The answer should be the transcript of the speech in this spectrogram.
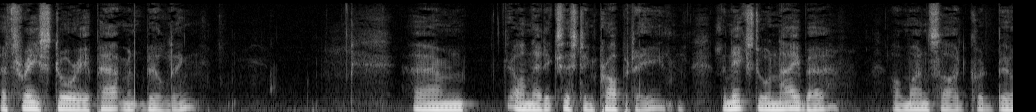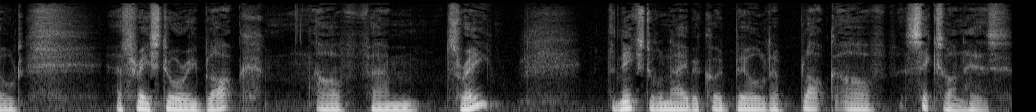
a three-story apartment building um, on that existing property. The next door neighbour on one side could build a three-story block of um, three. The next door neighbour could build a block of six on his.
